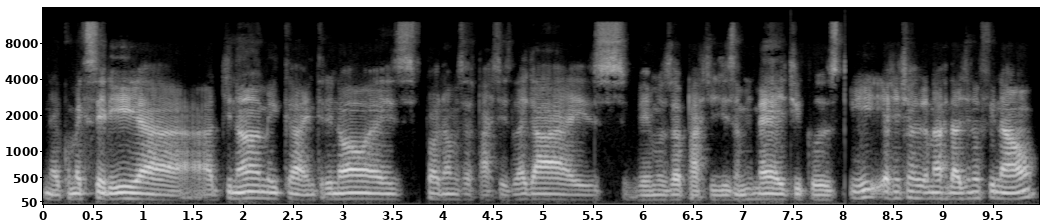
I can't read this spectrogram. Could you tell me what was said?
né, como é que seria a dinâmica entre nós, exploramos as partes legais, vemos a parte de exames médicos e a gente, na verdade, no final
